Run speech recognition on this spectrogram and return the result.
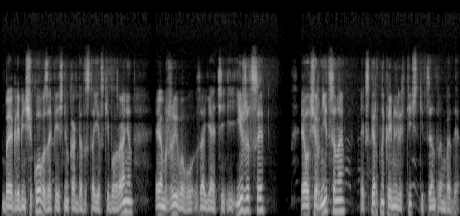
Б. Гребенщикова за песню «Когда Достоевский был ранен», М. Живову за Яти и Ижицы, Л. Черницына, экспертно-криминалистический центр МВД.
